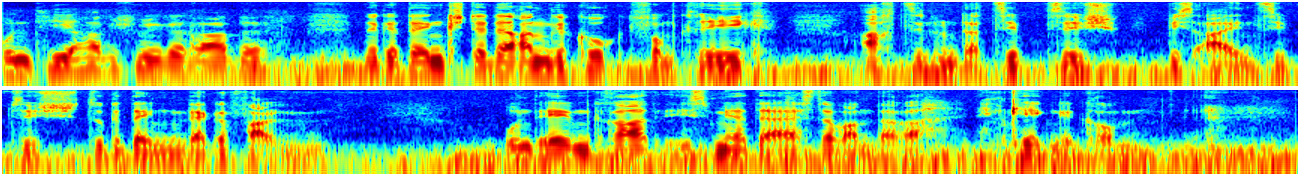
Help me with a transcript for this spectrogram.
Und hier habe ich mir gerade eine Gedenkstätte angeguckt vom Krieg 1870 bis 71 zu Gedenken der Gefallenen. Und eben gerade ist mir der erste Wanderer entgegengekommen.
